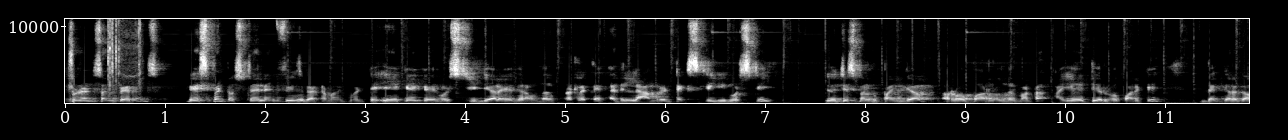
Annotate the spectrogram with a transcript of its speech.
స్టూడెంట్స్ అండ్ పేరెంట్స్ ప్లేస్మెంట్ వస్తేనే ఫీజు కట్టమైనటువంటి ఏకైక యూనివర్సిటీ ఇండియాలో ఏదైనా ఉందనుకున్నట్లయితే అది ల్యామ్రెటెక్ స్కిల్ యూనివర్సిటీ ఇది వచ్చేసి మనకు పంజాబ్ రోపార్లో ఉందన్నమాట. ఐఐటి రోపార్కి దగ్గరగా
